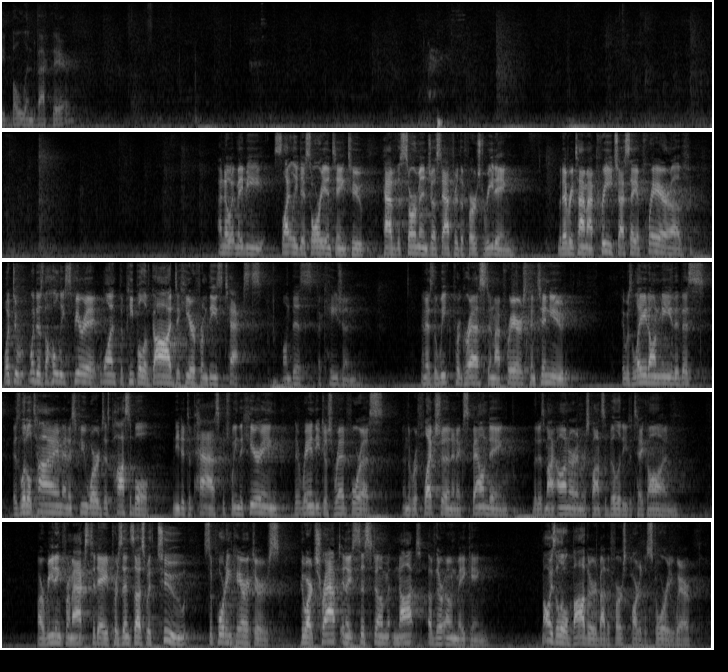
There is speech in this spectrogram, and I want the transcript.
see Boland back there. I know it may be slightly disorienting to have the sermon just after the first reading, but every time I preach, I say a prayer of what, do, what does the Holy Spirit want the people of God to hear from these texts on this occasion? And as the week progressed and my prayers continued, it was laid on me that this, as little time and as few words as possible, needed to pass between the hearing that Randy just read for us and the reflection and expounding that is my honor and responsibility to take on. Our reading from Acts today presents us with two supporting characters who are trapped in a system not of their own making. I'm always a little bothered by the first part of the story where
